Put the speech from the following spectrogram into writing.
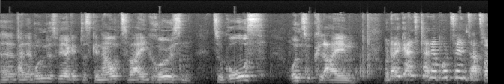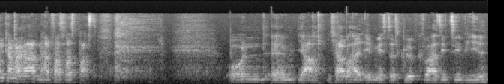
Äh, bei der Bundeswehr gibt es genau zwei Größen. Zu groß und zu klein. Und ein ganz kleiner Prozentsatz von Kameraden hat was, was passt. Und ähm, ja, ich habe halt eben jetzt das Glück, quasi zivil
